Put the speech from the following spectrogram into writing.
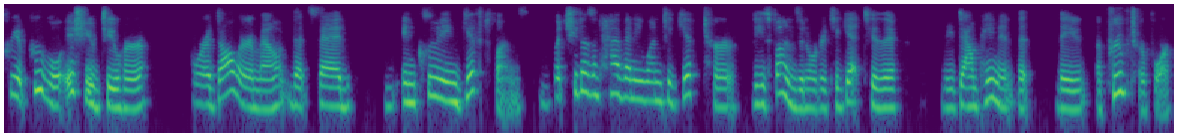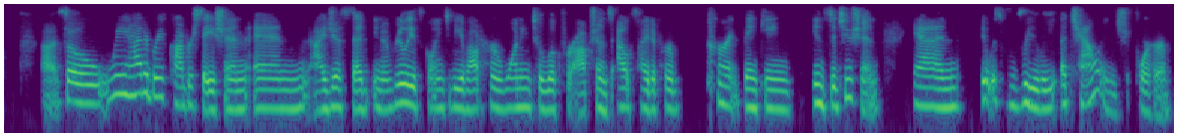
pre-approval issued to her for a dollar amount that said including gift funds, but she doesn't have anyone to gift her these funds in order to get to the, the down payment that they approved her for. Uh, so we had a brief conversation and I just said, you know, really it's going to be about her wanting to look for options outside of her current banking institution. And it was really a challenge for her.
